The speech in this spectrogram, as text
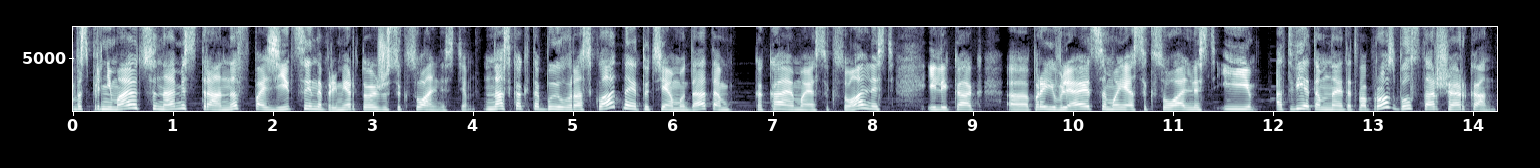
воспринимаются нами странно в позиции, например, той же сексуальности. У нас как-то был расклад на эту тему, да, там какая моя сексуальность или как э, проявляется моя сексуальность. И ответом на этот вопрос был старший аркан.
